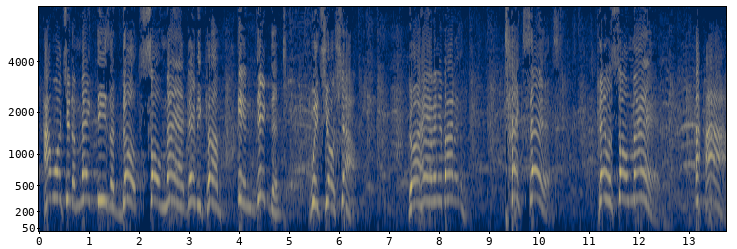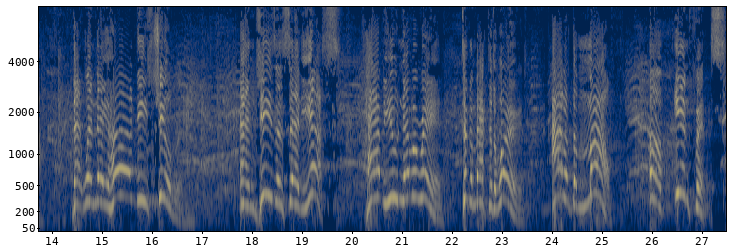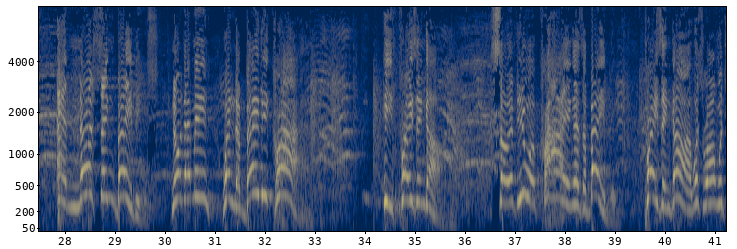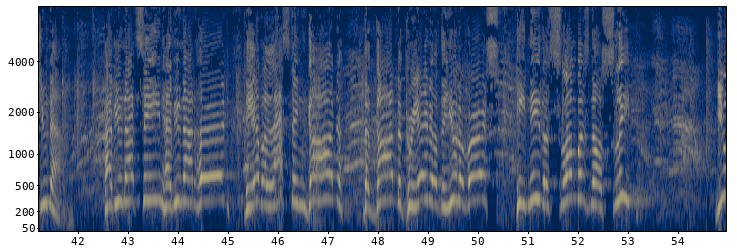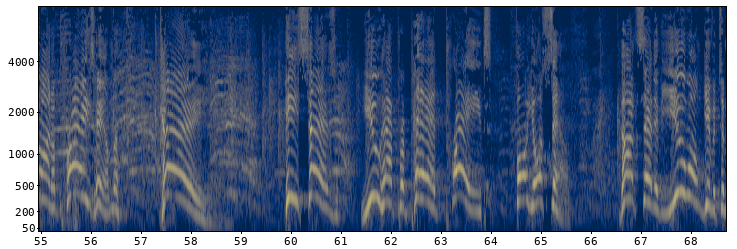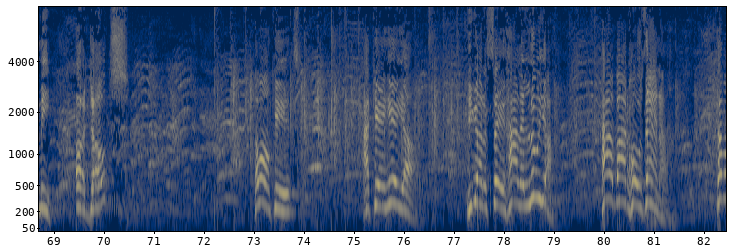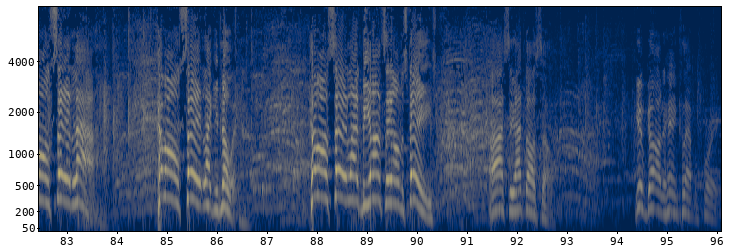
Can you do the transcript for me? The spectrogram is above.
I want you to make these adults so mad they become indignant with your shout. Do I have anybody? Texas. they were so mad that when they heard these children and Jesus said, Yes, have you never read? Took him back to the word. Out of the mouth of infants and nursing babies. Know what that means? When the baby cries, he's praising God. So if you were crying as a baby, praising God, what's wrong with you now? Have you not seen? Have you not heard the everlasting God, the God, the creator of the universe? He neither slumbers nor sleep. You ought to praise him. Hey! He says, you have prepared praise for yourself. God said, if you won't give it to me, adults, Come on, kids. I can't hear y'all. You got to say hallelujah. How about Hosanna? Come on, say it loud. Come on, say it like you know it. Come on, say it like Beyonce on the stage. I see, I thought so. Give God a hand clap of praise.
